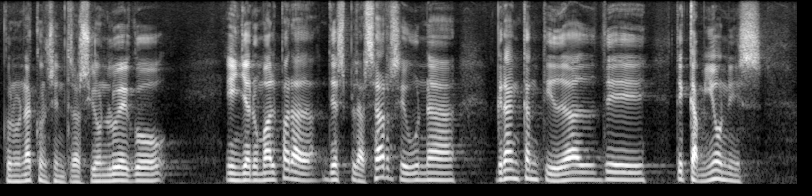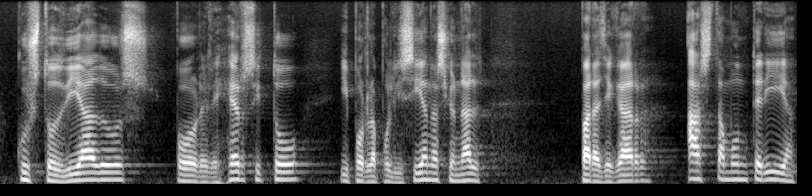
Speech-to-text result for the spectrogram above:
con una concentración luego en Yarumal para desplazarse una gran cantidad de, camiones custodiados por el ejército y por la Policía Nacional para llegar hasta Montería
